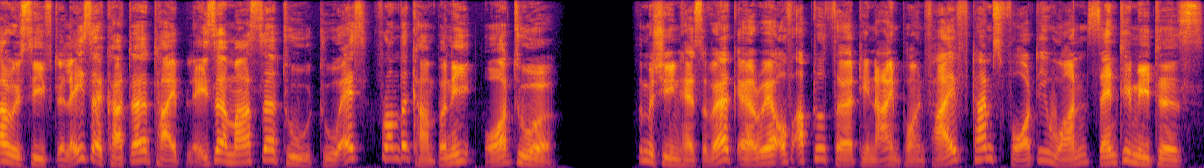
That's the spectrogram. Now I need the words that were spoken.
I received a laser cutter type LaserMaster 2 2S from the company Ortur. The machine has a work area of up to 39.5 x 41 cm.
